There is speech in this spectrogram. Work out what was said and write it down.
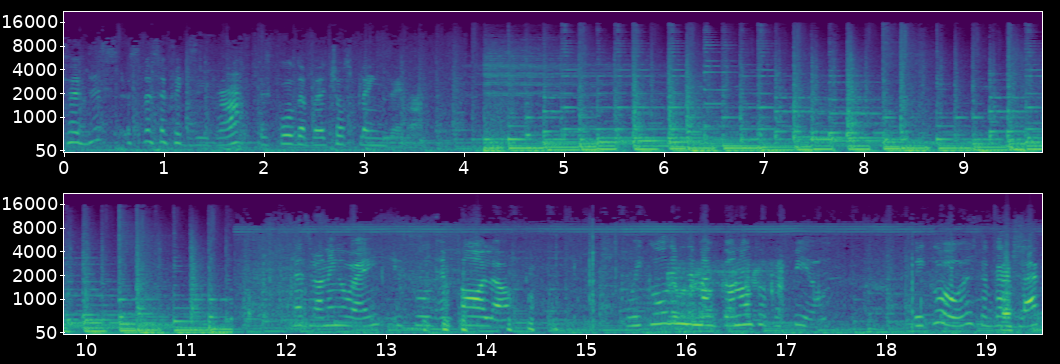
So this specific zebra is called the Burchell's Plain zebra. That's running away is called Impala. we call them the McDonald's of the field because they've got a black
